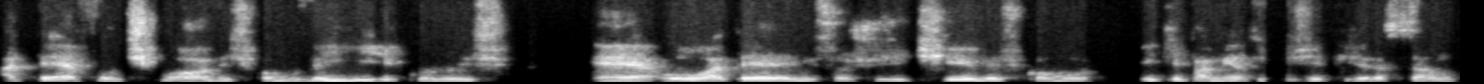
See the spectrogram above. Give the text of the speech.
até fontes móveis como veículos, é, ou até emissões fugitivas como equipamentos de refrigeração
